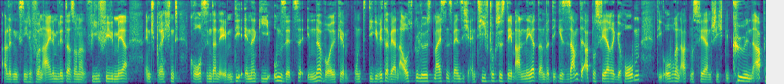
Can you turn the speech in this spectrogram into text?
Allerdings nicht nur von einem Liter, sondern viel, viel mehr. Entsprechend groß sind dann eben die Energieumsätze in der Wolke. Und die Gewitter werden ausgelöst, meistens wenn sich ein Tiefdrucksystem annähert, dann wird die gesamte Atmosphäre gehoben, die oberen Atmosphärenschichten kühlen ab,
